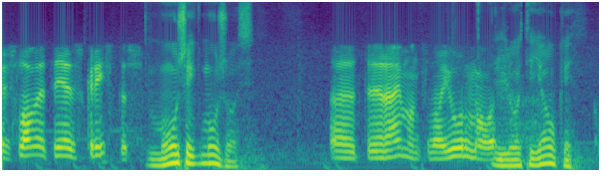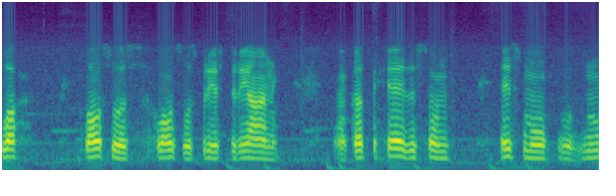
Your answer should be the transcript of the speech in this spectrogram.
Ir slavēt Jēzus Kristus. Mūžīgi mūžos. Raimunds no Jūrmalas. Ļoti jauki. Kla, klausos, klausos priesteri Jāni katehēzes un esmu, nu,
